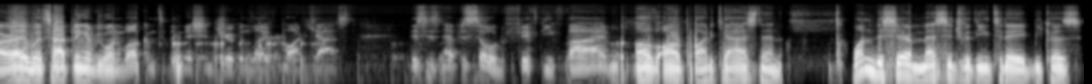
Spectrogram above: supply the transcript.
All right, what's happening, everyone? Welcome to the Mission Driven Life podcast. This is episode 55 of our podcast, and wanted to share a message with you today because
